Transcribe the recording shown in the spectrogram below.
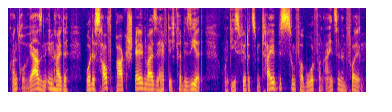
kontroversen Inhalte wurde South Park stellenweise heftig kritisiert und dies führte zum Teil bis zum Verbot von einzelnen Folgen.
